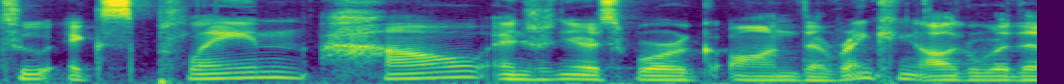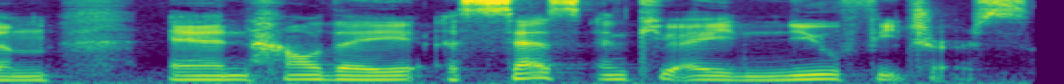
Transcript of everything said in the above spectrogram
to explain how engineers work on the ranking algorithm and how they assess and QA new features.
